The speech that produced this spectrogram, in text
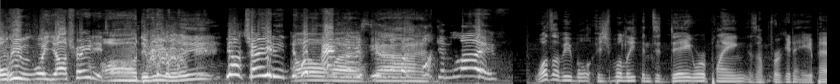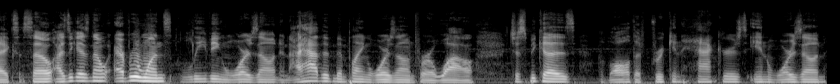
Oh, he was. Wait, y'all traded. Oh, did we really? Y'all traded. Oh I've my never seen that in my God. fucking life. What's up, people? It's your Leaf, and today we're playing some freaking Apex. So, as you guys know, everyone's leaving Warzone, and I haven't been playing Warzone for a while just because of all the freaking hackers in Warzone.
